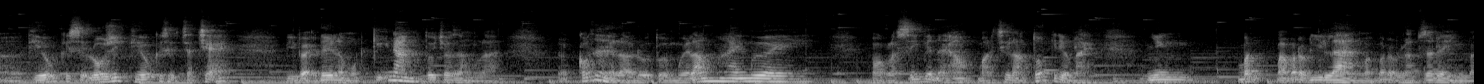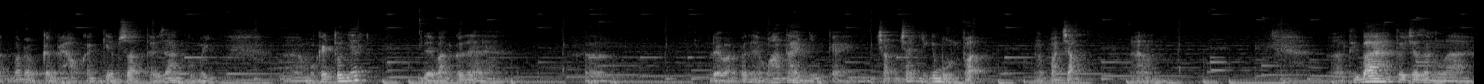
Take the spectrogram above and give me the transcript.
À, thiếu cái sự logic thiếu cái sự chặt chẽ. Vì vậy đây là một kỹ năng tôi cho rằng là có thể là độ tuổi 15, 20 hoặc là sinh viên đại học bạn chưa làm tốt cái điều này. Nhưng bắt bạn bắt đầu đi làm và bắt đầu lập gia đình, bạn bắt đầu cần phải học cách kiểm soát thời gian của mình à, một cách tốt nhất để bạn có thể ờ, để bạn có thể hoàn thành những cái trọng trách, những cái bổn phận à, quan trọng. À, thứ ba, tôi cho rằng là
